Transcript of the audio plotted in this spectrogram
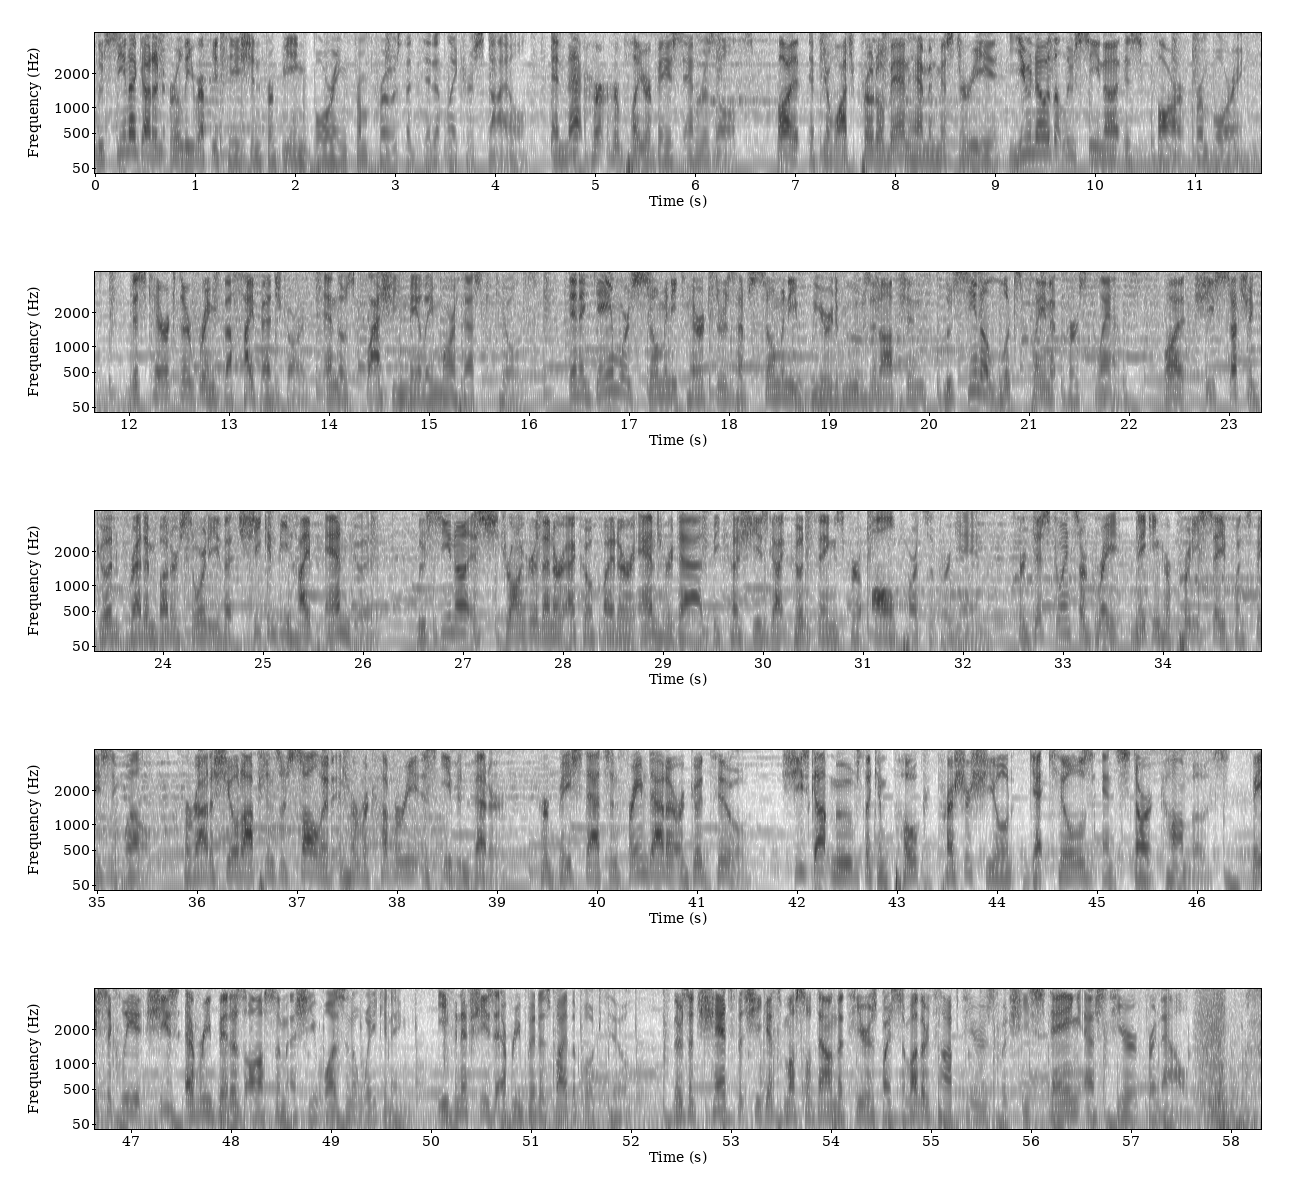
Lucina got an early reputation for being boring from pros that didn't like her style, and that hurt her player base and results. But if you watch Proto Banham and Mr. E, you know that Lucina is far from boring. This character brings the hype edge guards and those flashy melee Marth-esque kills. In a game where so many characters have so many weird moves and options, Lucina looks plain at first glance. But she's such a good bread and butter swordie that she can be hype and good. Lucina is stronger than her Echo Fighter and her dad because she's got good things for all parts of her game. Her disjoints are great, making her pretty safe when spacing well. Her out of shield options are solid and her recovery is even better. Her base stats and frame data are good too. She's got moves that can poke, pressure shield, get kills, and start combos. Basically, she's every bit as awesome as she was in Awakening, even if she's every bit as by the book too. There's a chance that she gets muscled down the tiers by some other top tiers, but she's staying S tier for now.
